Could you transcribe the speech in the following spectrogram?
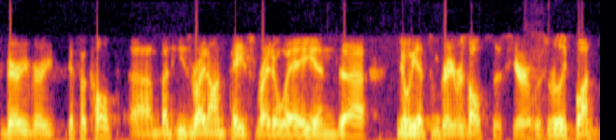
very very difficult, um, but he's right on pace right away, and uh, you know we had some great results this year. It was really fun.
